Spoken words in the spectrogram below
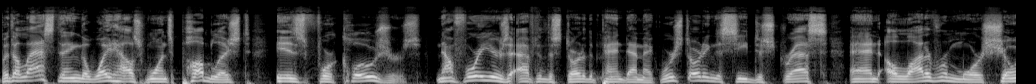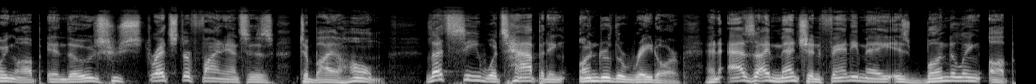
But the last thing the White House wants published is foreclosures. Now, four years after the start of the pandemic, we're starting to see distress and a lot of remorse showing up in those who stretch their finances to buy a home. Let's see what's happening under the radar. And as I mentioned, Fannie Mae is bundling up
